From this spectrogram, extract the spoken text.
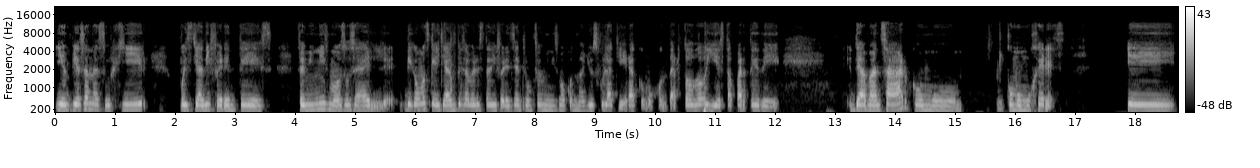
y empiezan a surgir pues ya diferentes feminismos, o sea, digamos que ya empieza a ver esta diferencia entre un feminismo con mayúscula, que era como juntar todo, y esta parte de, de avanzar como, como mujeres. y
